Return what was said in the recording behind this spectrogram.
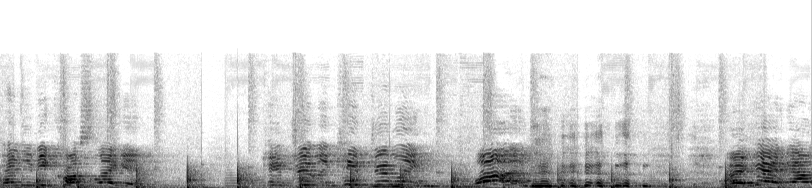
Can you be cross-legged? Keep dribbling, keep dribbling. One. okay, now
